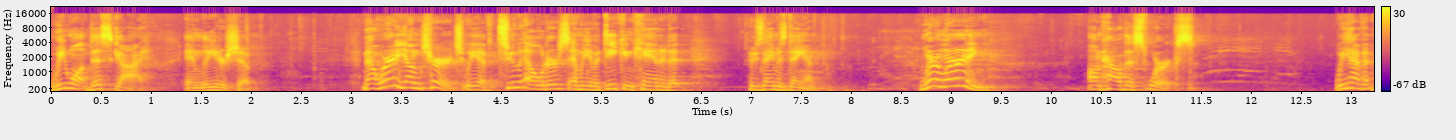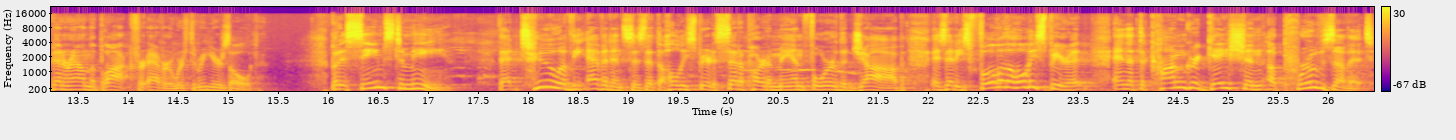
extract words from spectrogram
we want this guy in leadership. Now, we're a young church. We have two elders and we have a deacon candidate whose name is Dan. We're learning on how this works. We haven't been around the block forever, we're three years old. But it seems to me that two of the evidences that the Holy Spirit has set apart a man for the job is that he's full of the Holy Spirit and that the congregation approves of it.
